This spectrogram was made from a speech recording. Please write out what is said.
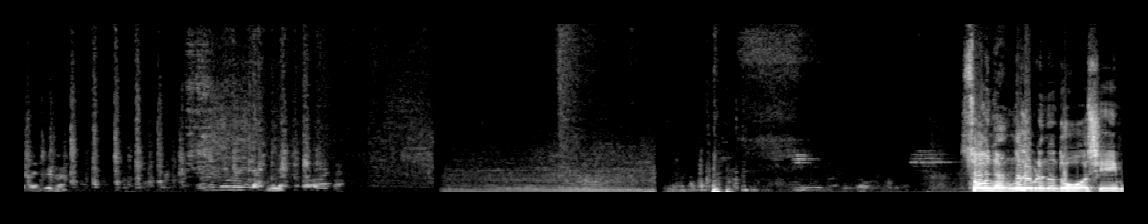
来这边。സോ ഞങ്ങൾ ഇവിടുന്ന് ദോശയും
